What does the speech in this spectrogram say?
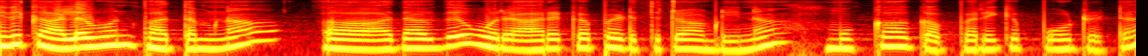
இதுக்கு அளவுன்னு பார்த்தோம்னா அதாவது ஒரு அரை கப் எடுத்துட்டோம் அப்படின்னா முக்கால் கப் வரைக்கும் போட்டுட்டு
